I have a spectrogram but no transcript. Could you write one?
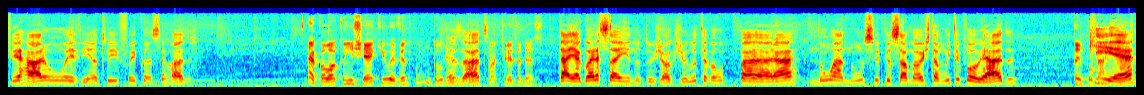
ferraram o evento e foi cancelado. É, coloca em xeque o evento como um todo. Né? Exato. Né? Uma treta dessa. Tá, e agora saindo dos jogos de luta, vamos parar num anúncio que o Samuel está muito empolgado. Tô empolgado. Que é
